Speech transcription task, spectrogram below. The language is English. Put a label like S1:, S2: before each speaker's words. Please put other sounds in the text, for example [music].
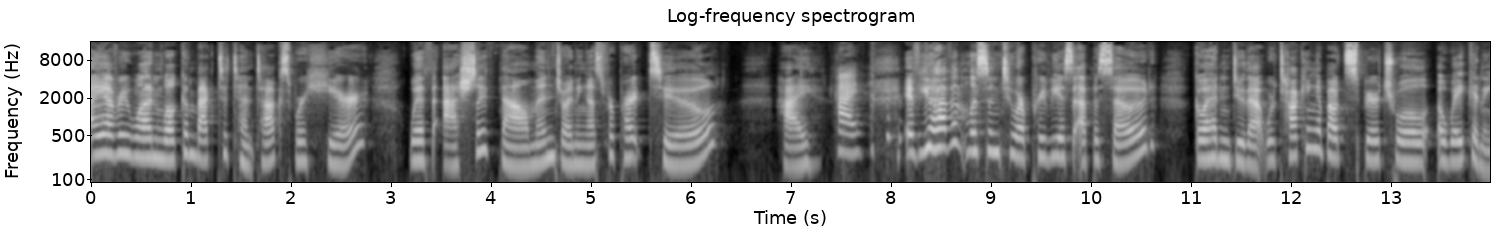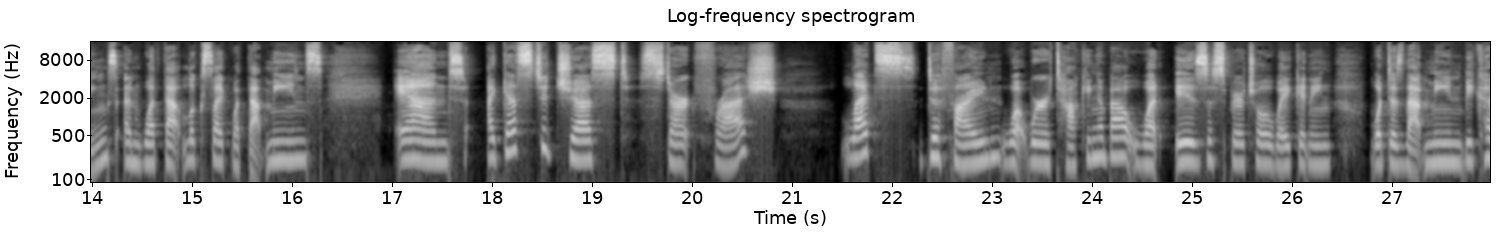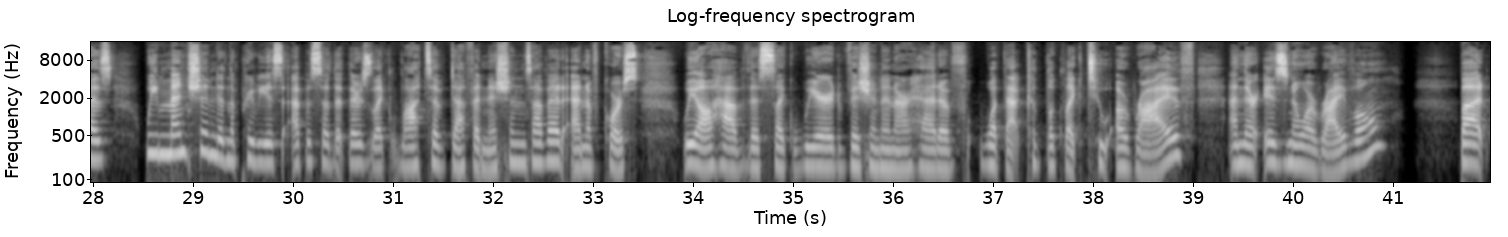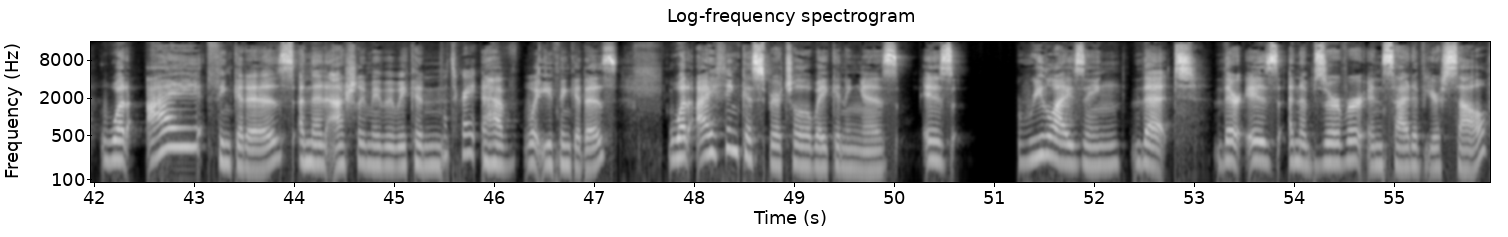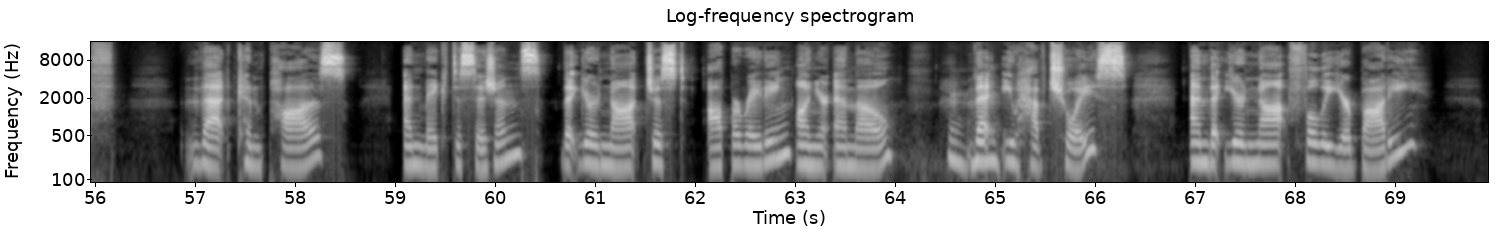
S1: Hi, everyone. Welcome back to Tent Talks. We're here with Ashley Thalman joining us for part two. Hi.
S2: Hi.
S1: If you haven't listened to our previous episode, go ahead and do that. We're talking about spiritual awakenings and what that looks like, what that means. And I guess to just start fresh, let's define what we're talking about. What is a spiritual awakening? What does that mean? Because we mentioned in the previous episode that there's like lots of definitions of it. And of course, we all have this like weird vision in our head of what that could look like to arrive. And there is no arrival. But what I think it is, and then actually maybe we can
S2: That's great.
S1: have what you think it is. What I think a spiritual awakening is, is realizing that there is an observer inside of yourself that can pause and make decisions, that you're not just operating on your MO, mm-hmm. that you have choice, and that you're not fully your body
